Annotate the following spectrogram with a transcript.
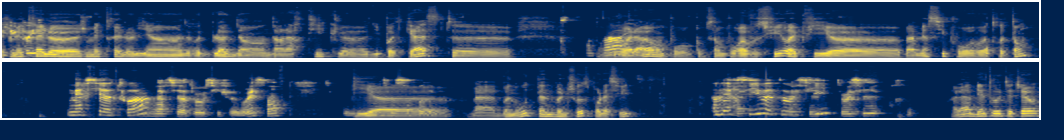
Je mettrai, le, je mettrai le lien de votre blog dans, dans l'article du podcast. Euh, donc voilà, on pour, comme ça on pourra vous suivre. Et puis, euh, bah, merci pour votre temps. Merci à toi. Merci à toi aussi, Fabrice. Hein. Puis, euh, bah, bonne route, plein de bonnes choses pour la suite. Merci, bah, toi Merci. aussi. Toi aussi. Voilà, à bientôt, ciao, ciao.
